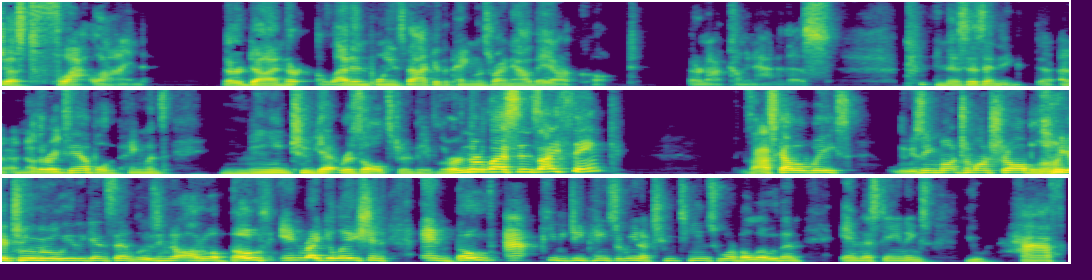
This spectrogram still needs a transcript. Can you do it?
just flatlined. They're done. They're 11 points back of the Penguins right now. They are cooked. They're not coming out of this. And this is an, another example. The Penguins need to get results here. They've learned their lessons, I think. These last couple of weeks, losing to Montreal, blowing a 2 lead against them, losing to Ottawa, both in regulation and both at PPG Paints Arena, two teams who are below them in the standings. You have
